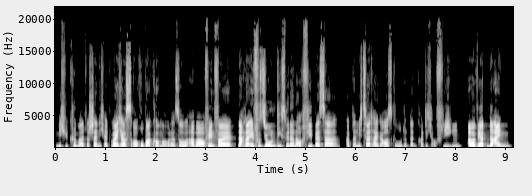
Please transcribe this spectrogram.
mich gekümmert. Wahrscheinlich halt, weil ich aus Europa komme oder so. Aber auf jeden Fall, nach einer Infusion ging es mir dann auch viel besser. Hab dann mich zwei Tage ausgeruht und dann konnte ich auch fliegen. Aber wir hatten da einen,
